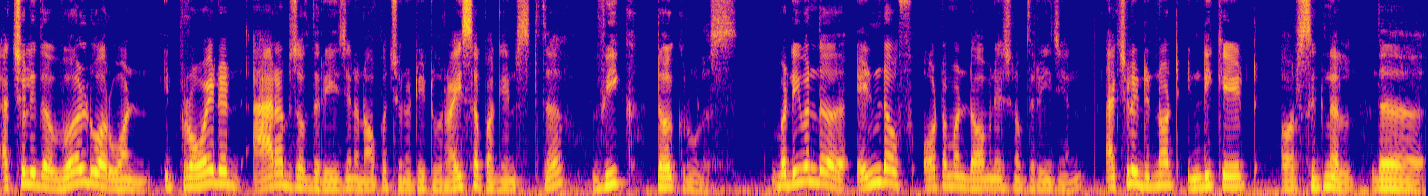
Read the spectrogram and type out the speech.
Actually, the World War One it provided Arabs of the region an opportunity to rise up against the weak Turk rulers. But even the end of Ottoman domination of the region actually did not indicate or signal the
